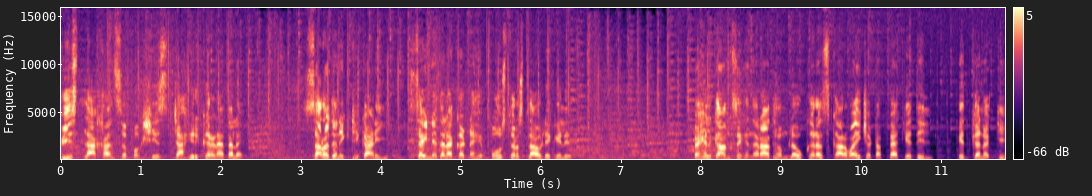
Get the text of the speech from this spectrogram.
वीस लाखांचं बक्षीस जाहीर करण्यात आलंय. सार्वजनिक ठिकाणी सैन्य दलाकडनं हे पोस्टर्स लावले गेलेत. पहलगामचे हे नराधम लवकरच कारवाईच्या टप्प्यात येतील इतकं नक्की.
